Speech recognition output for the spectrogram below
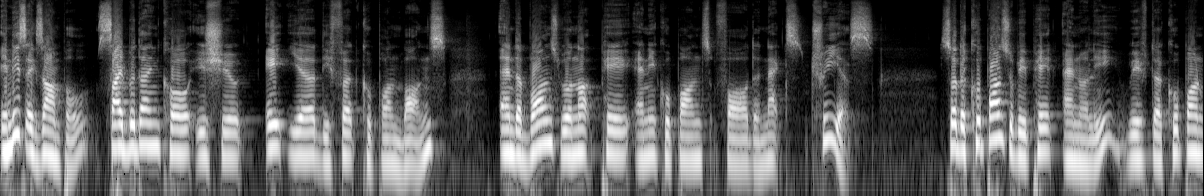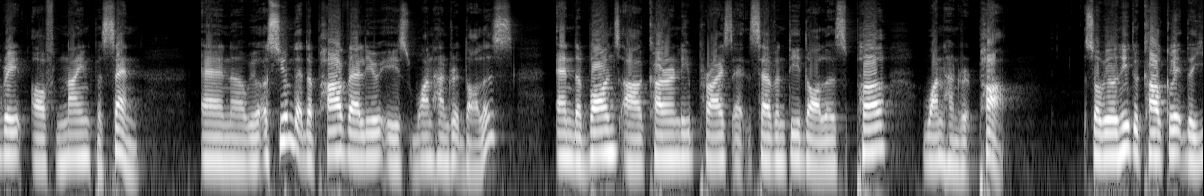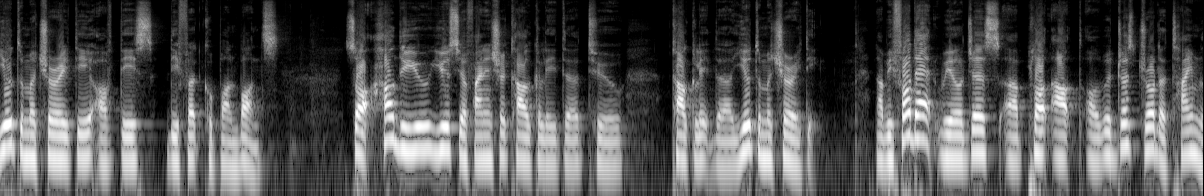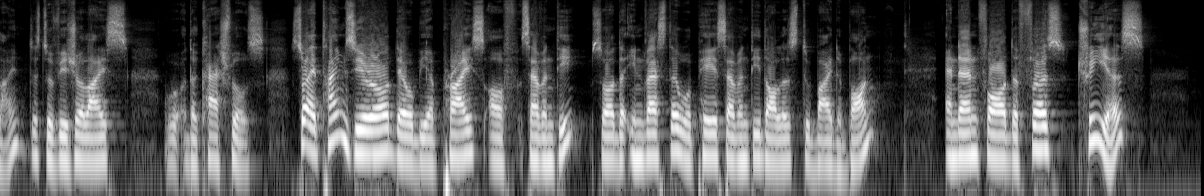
In this example, Cyberdyne Co. issued 8-year deferred coupon bonds, and the bonds will not pay any coupons for the next 3 years. So the coupons will be paid annually with the coupon rate of 9%, and uh, we'll assume that the par value is $100, and the bonds are currently priced at $70 per 100 par. So we'll need to calculate the yield to maturity of these deferred coupon bonds. So how do you use your financial calculator to calculate the yield to maturity? Now before that, we'll just uh, plot out or we'll just draw the timeline just to visualize the cash flows. So at time zero, there will be a price of 70. So the investor will pay $70 to buy the bond. And then for the first three years,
